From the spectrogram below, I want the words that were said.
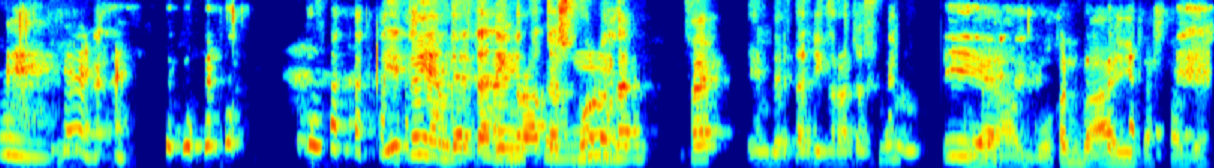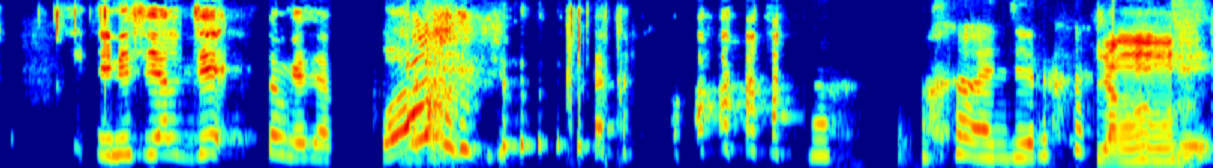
Iya. Itu yang dari tadi ngerocos mulu kan, Feb? Yang dari tadi ngerocos mulu. Iya. Enggak, gue kan baik astaga Inisial J. Tahu nggak siapa? wah Anjir. yang J.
